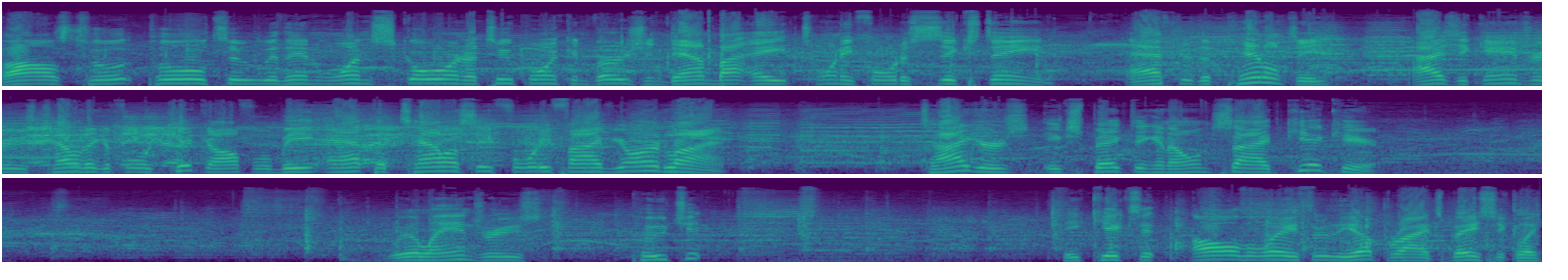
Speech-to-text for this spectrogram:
Vols to, pull to within one score and a two-point conversion, down by eight, 24 to 16. After the penalty, Isaac Andrews' Talladega Ford kickoff will be at the Tallassee 45-yard line. Tigers expecting an onside kick here. Will Andrews pooch it. He kicks it all the way through the uprights, basically.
